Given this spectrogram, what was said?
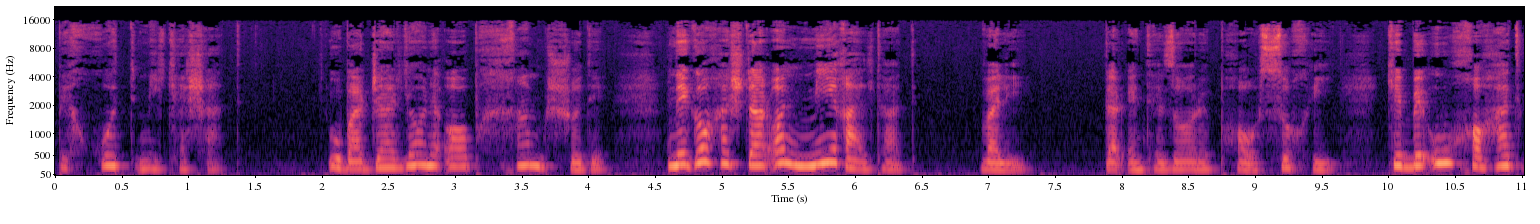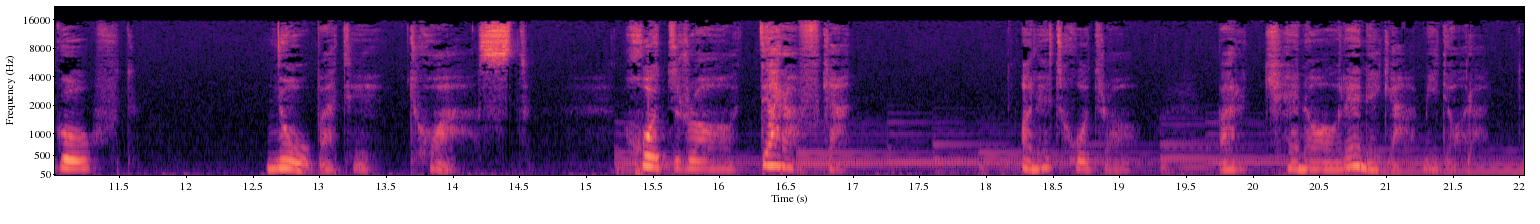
به خود می‌کشد. او بر جریان آب خم شده. نگاهش در آن میغلطد ولی در انتظار پاسخی که به او خواهد گفت نوبت تو است خود را درفکن آنت خود را بر کناره نگه می دارد.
